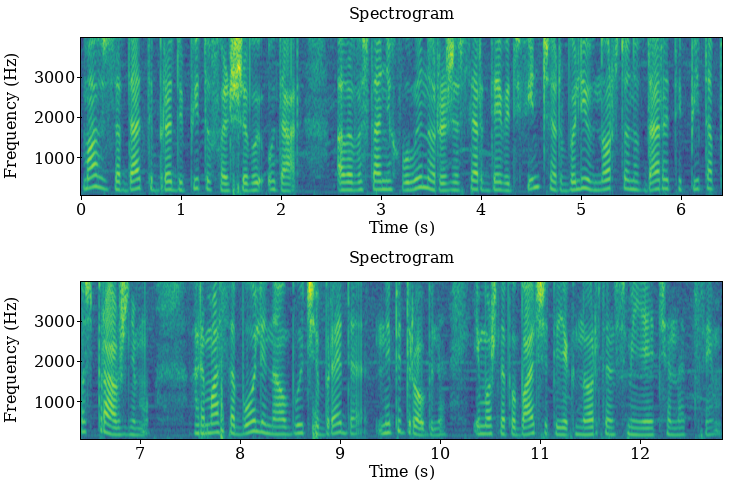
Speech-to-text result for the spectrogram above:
мав завдати Бреду Піту фальшивий удар, але в останню хвилину режисер Девід Фінчер велів Нортону вдарити Піта по-справжньому. Гримаса болі на обличчі Бреда не підробна, і можна побачити, як Нортон сміється над цим.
